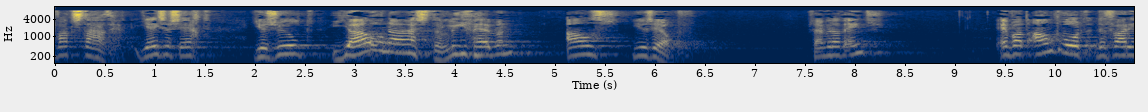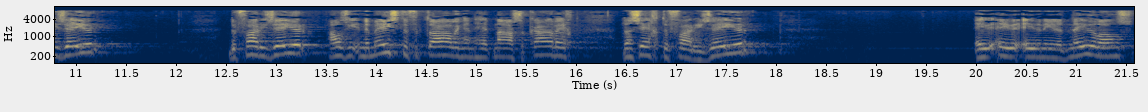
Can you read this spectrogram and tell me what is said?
Wat staat er? Jezus zegt, je zult jouw naaste lief hebben als jezelf. Zijn we dat eens? En wat antwoordt de fariseer? De fariseer, als hij in de meeste vertalingen het naast elkaar legt, dan zegt de fariseer, even in het Nederlands,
